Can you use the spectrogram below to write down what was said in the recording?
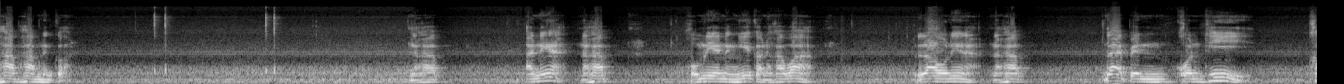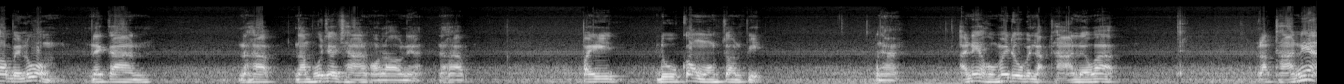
ภาพภาพหนึ่งก่อนนะครับ อันเนี้ยนะครับ ผมเรียนอย่างนี้ก่อนนะครับว่า เราเนี่ยนะครับ ได้เป็นคนที่เข้าไปร่วม ในการนะครับนำผู้เชี่ยวชาญของเราเนี่ยนะครับ ไปดูกล้องวงจรปิดนะอันนี้ผมไม่ดูเป็นหลักฐานเลยว่า หลักฐานเนี่ย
